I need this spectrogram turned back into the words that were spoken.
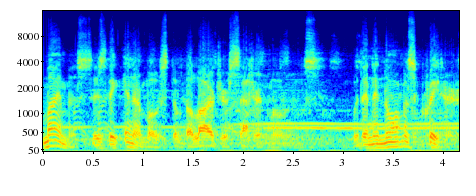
Mimas is the innermost of the larger Saturn moons, with an enormous crater,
